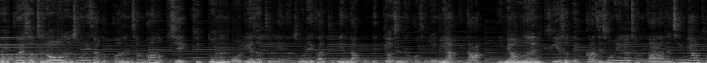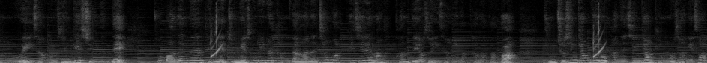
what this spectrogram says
외부에서 들어오는 소리 자극과는 상관없이 귀 또는 머리에서 들리는 소리가 들린다고 느껴지는 것을 의미합니다. 이명은 귀에서 뇌까지 소리를 전달하는 신경 경로의 이상으로 생길 수 있는데 초반에는 대뇌 중에 소리를 담당하는 청각 피질에만 국한되어서 이상이 나타나다가 중추신경계로 가는 신경 경로상에서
